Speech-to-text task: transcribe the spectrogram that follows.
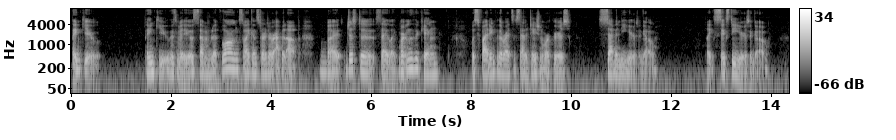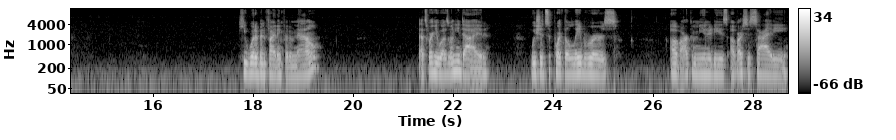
Thank you. Thank you. This video is seven minutes long, so I can start to wrap it up. But just to say, like, Martin Luther King was fighting for the rights of sanitation workers 70 years ago, like 60 years ago. He would have been fighting for them now. That's where he was when he died. We should support the laborers of our communities, of our society,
